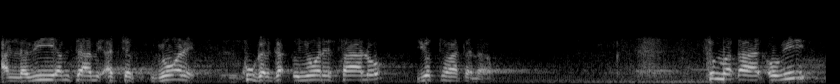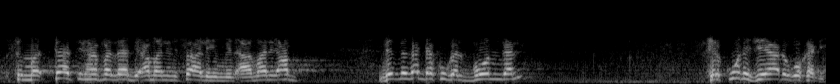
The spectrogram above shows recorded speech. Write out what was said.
allah wiyamtami acca ñoore kugal gaɗɗo yoore saalo yetto ha tana. Summa qal o wi summa tati hafaza bi amalin salihin min amali l abd. Nden ɓe gadda kugal bongal her kuuɗe jeyaɗo go kadi.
